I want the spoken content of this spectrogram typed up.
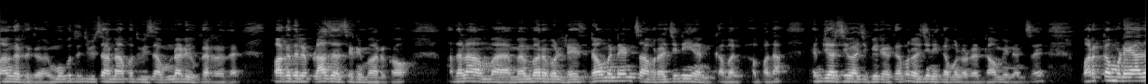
வாங்குறதுக்கு முப்பத்தஞ்சு பைசா நாற்பது பைசா முன்னாடி உட்கார்றது. பக்கத்தில் பிளாசா சினிமா இருக்கும். அதெல்லாம் memorable days dominance of Rajini and Kamal. அப்போ தான் எம்ஜிஆர் சிவாஜி பீரியட் அப்புறம் ரஜினி கமலோட டாமினன்ஸு மறக்க முடியாத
